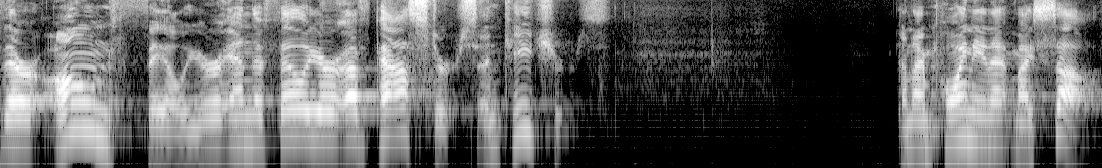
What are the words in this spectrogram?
their own failure and the failure of pastors and teachers. And I'm pointing at myself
